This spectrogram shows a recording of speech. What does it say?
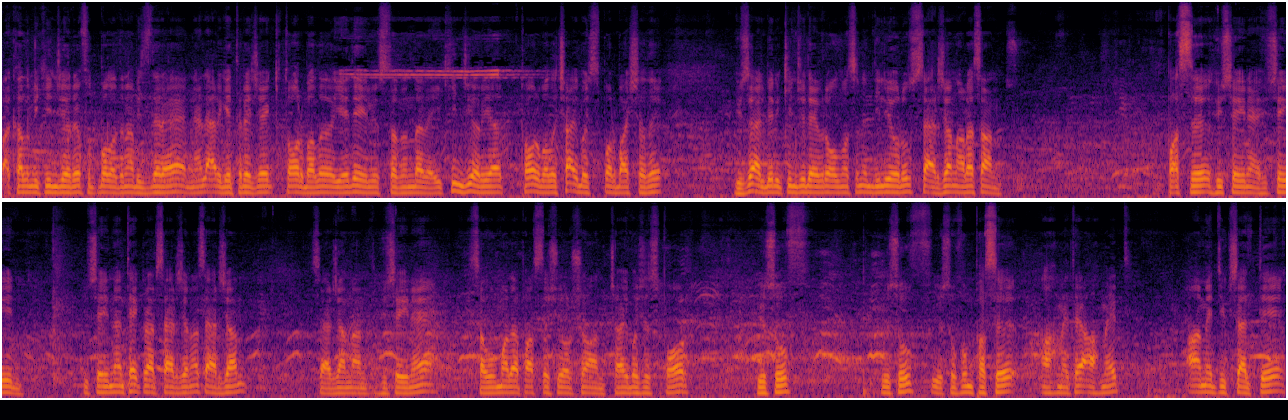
Bakalım ikinci yarı futbol adına bizlere neler getirecek. Torbalı 7 Eylül stadında ve ikinci yarıya Torbalı Çaybaşı Spor başladı. Güzel bir ikinci devre olmasını diliyoruz. Sercan Arasan. Pası Hüseyin'e. Hüseyin. Hüseyin'den tekrar Sercan'a. Sercan. Sercan'dan Hüseyin'e. Savunmada paslaşıyor şu an Çaybaşı Spor. Yusuf. Yusuf. Yusuf'un pası Ahmet'e. Ahmet. Ahmet yükseltti.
